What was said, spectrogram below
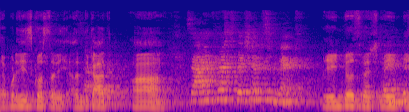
ఎప్పుడు తీసుకొస్తుంది? అంత కాదు. ఏంటో స్పెషల్ ఏంటి?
